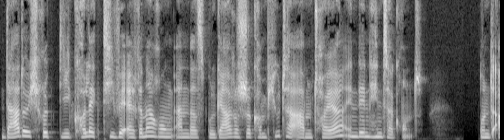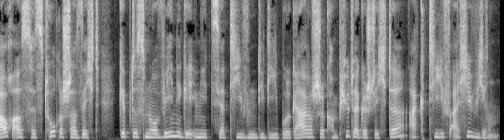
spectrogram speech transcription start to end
Dadurch rückt die kollektive Erinnerung an das bulgarische Computerabenteuer in den Hintergrund. Und auch aus historischer Sicht gibt es nur wenige Initiativen, die die bulgarische Computergeschichte aktiv archivieren.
